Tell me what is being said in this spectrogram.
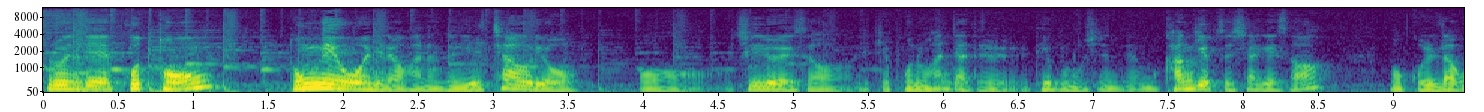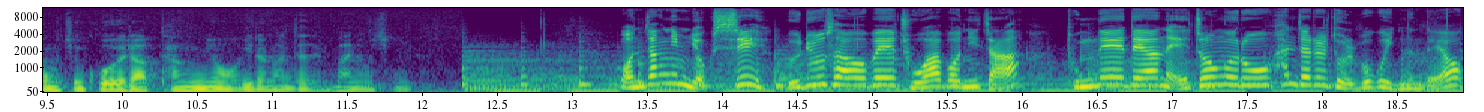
주로 이제 보통 동네 의원이라고 하는 그 1차 의료 어, 진료에서 이렇게 보는 환자들 대부분 오시는데요. 뭐 감기부터 시작해서 뭐 골다공증, 고혈압, 당뇨 이런 환자들 많이 오십니다. 원장님 역시 의료 사업의 조합원이자 동네에 대한 애정으로 환자를 돌보고 있는데요.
